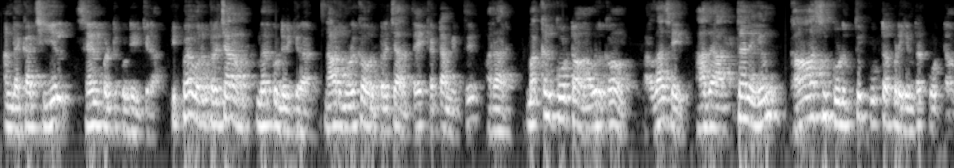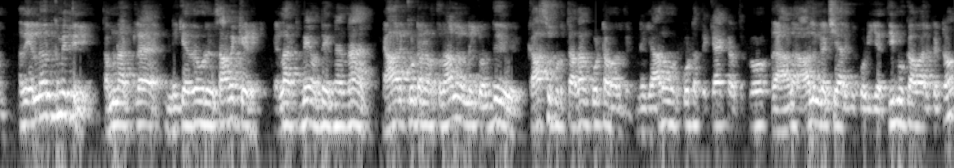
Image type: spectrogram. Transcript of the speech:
அந்த கட்சியில் செயல்பட்டு கொண்டிருக்கிறார். இப்ப ஒரு பிரச்சாரம் மேற்கொண்டிருக்கிறார். நாடு முழுக்க ஒரு பிரச்சாரத்தை கட்டமைத்து வராரு. மக்கள் கூட்டம் அவருக்கும் வரதான் செய்யுது. அது அத்தனையும் காசு கொடுத்து கூட்டப்படுகின்ற கூட்டம். அது எல்லாருக்குமே தெரியும். தமிழ்நாட்டுல இன்னைக்கு ஏதோ ஒரு சாபக்கேடு. எல்லாருக்குமே வந்து என்னன்னா யார் கூட்டம் நடத்தினாலும் இன்னைக்கு வந்து காசு கொடுத்தாதான் கூட்டம் வருது. இன்னைக்கு யாரும் ஒரு கூட்டத்தை கேட்கறதுக்கோ ஆளு ஆளுங்கட்சியா இருக்கக்கூடிய திமுகவா இருக்கட்டும்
